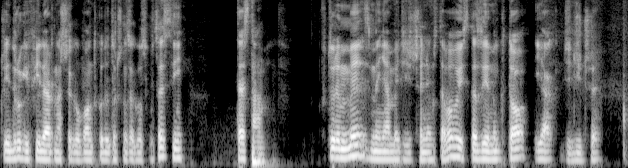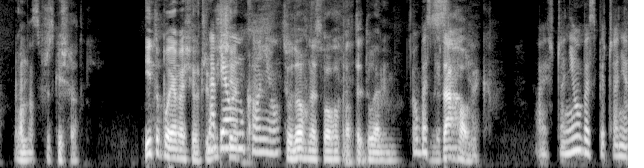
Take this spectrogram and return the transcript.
czyli drugi filar naszego wątku dotyczącego sukcesji, testament, w którym my zmieniamy dziedziczenie ustawowe i wskazujemy, kto jak dziedziczy po nas wszystkie środki. I tu pojawia się oczywiście cudowne słowo pod tytułem Ubezpieczenie. A jeszcze nie ubezpieczenia.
